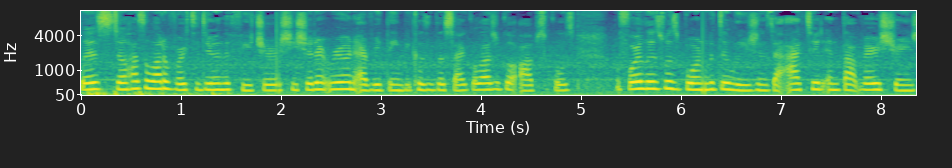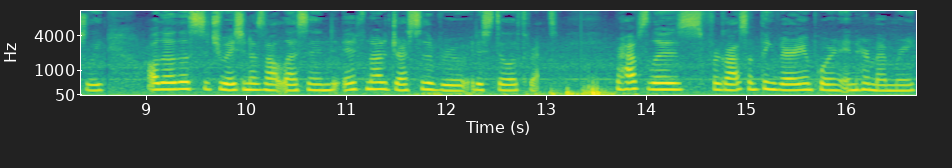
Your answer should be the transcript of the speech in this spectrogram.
Liz still has a lot of work to do in the future. She shouldn't ruin everything because of the psychological obstacles. Before Liz was born with delusions that acted and thought very strangely. Although the situation has not lessened, if not addressed to the root, it is still a threat. Perhaps Liz forgot something very important in her memory.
